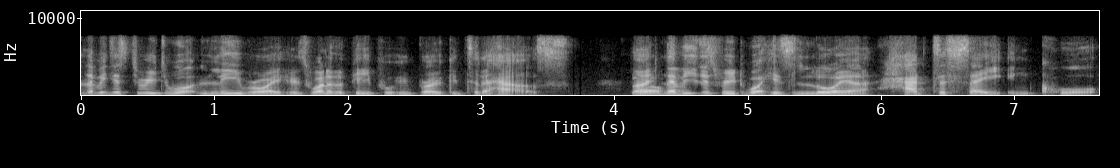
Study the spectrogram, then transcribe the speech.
let me just read what Leroy, who's one of the people who broke into the house, like. Sure. Let me just read what his lawyer had to say in court.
